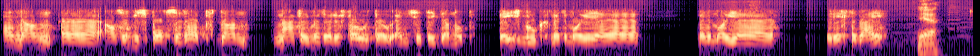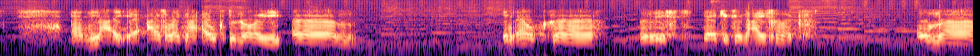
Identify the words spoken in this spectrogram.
En dan, eh, als ik die sponsor heb, dan maak ik met hun een foto en zet ik dan op Facebook met een mooie, met een mooie bericht erbij. Ja. En ja, eigenlijk na elk toernooi, ehm, in elk bericht denk ik hun eigenlijk om eh,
